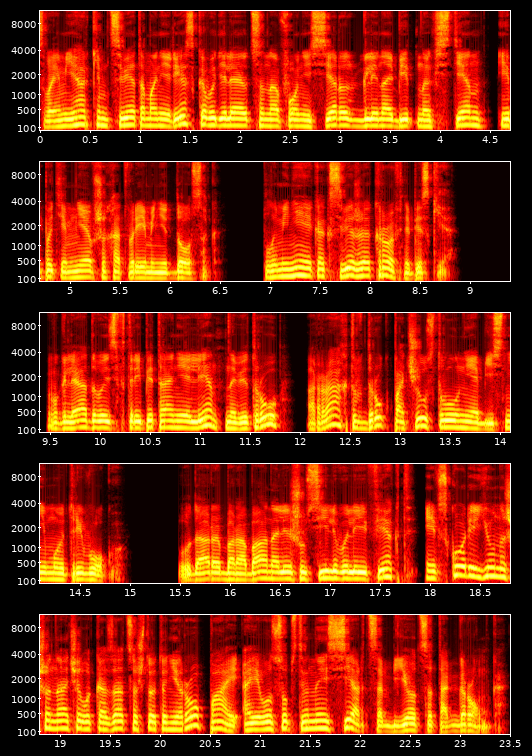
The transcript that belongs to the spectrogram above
Своим ярким цветом они резко выделяются на фоне серых глинобитных стен и потемневших от времени досок, пламенея как свежая кровь на песке. Вглядываясь в трепетание лент на ветру, Рахт вдруг почувствовал необъяснимую тревогу. Удары барабана лишь усиливали эффект, и вскоре юноше начало казаться, что это не Ро-Пай, а его собственное сердце бьется так громко.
